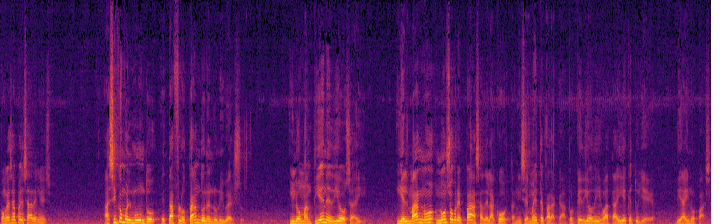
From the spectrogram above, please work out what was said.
póngase a pensar en eso, así como el mundo está flotando en el universo y lo mantiene Dios ahí, y el mar no, no sobrepasa de la costa ni se mete para acá, porque Dios dijo, hasta ahí es que tú llegas, de ahí no pasa.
